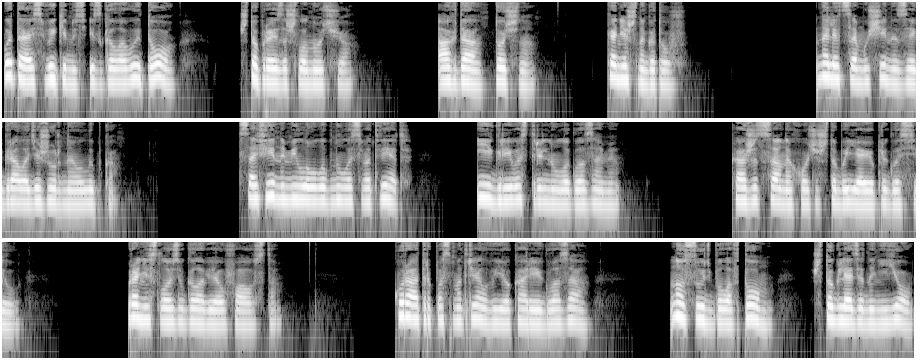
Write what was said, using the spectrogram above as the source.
пытаясь выкинуть из головы то, что произошло ночью. «Ах да, точно. Конечно, готов». На лице мужчины заиграла дежурная улыбка. Софина мило улыбнулась в ответ и игриво стрельнула глазами. «Кажется, она хочет, чтобы я ее пригласил». Пронеслось в голове у Фауста. Куратор посмотрел в ее карие глаза, но суть была в том, что, глядя на нее,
